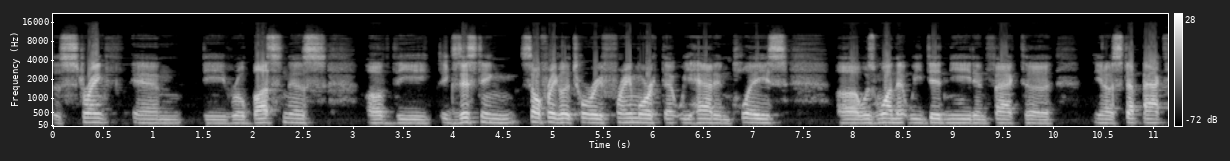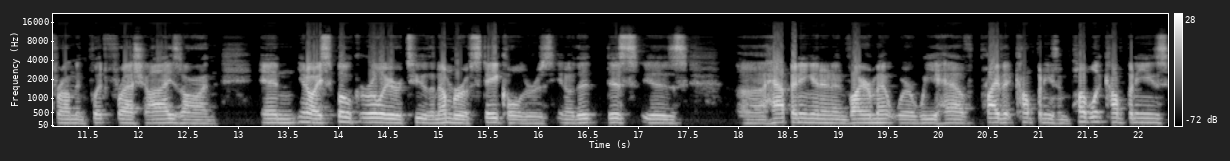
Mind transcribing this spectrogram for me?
the strength and the robustness of the existing self-regulatory framework that we had in place uh, was one that we did need, in fact, to you know step back from and put fresh eyes on. And you know, I spoke earlier to the number of stakeholders. You know, that this is uh, happening in an environment where we have private companies and public companies.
